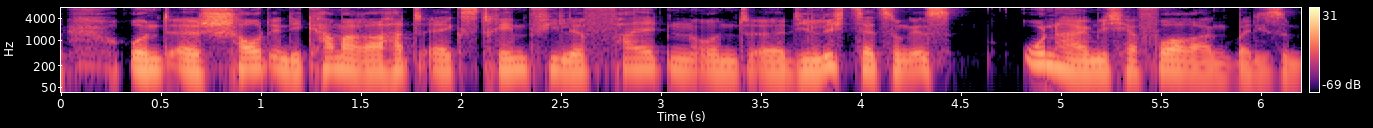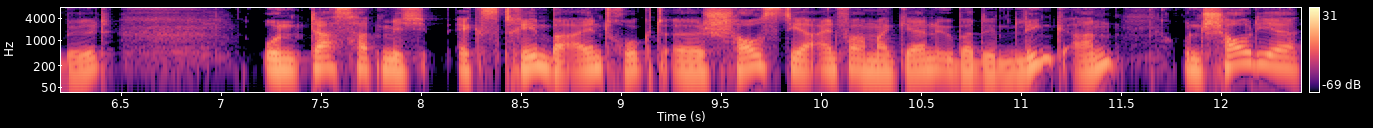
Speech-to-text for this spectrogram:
und äh, schaut in die Kamera, hat extrem viele Falten und äh, die Lichtsetzung ist unheimlich hervorragend bei diesem Bild. Und das hat mich extrem beeindruckt. Äh, schaust dir einfach mal gerne über den Link an und schau dir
